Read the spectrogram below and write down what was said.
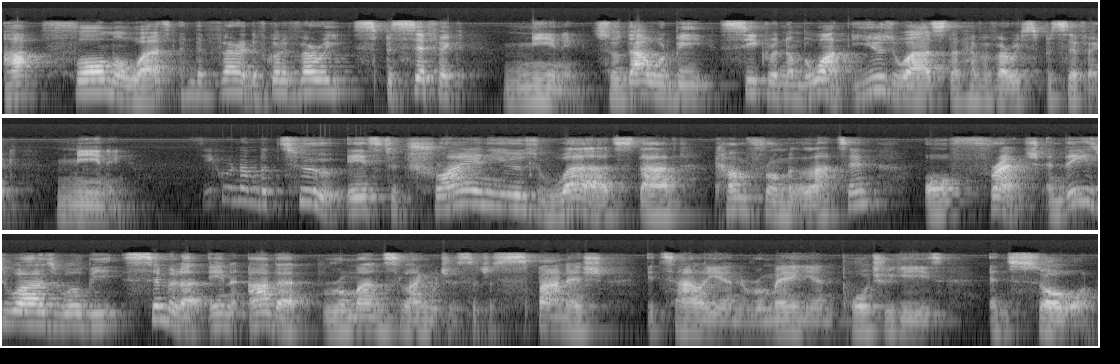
are formal words and they're very, they've got a very specific meaning. So that would be secret number one. Use words that have a very specific meaning. Secret number two is to try and use words that come from Latin or French. And these words will be similar in other Romance languages such as Spanish, Italian, Romanian, Portuguese, and so on.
